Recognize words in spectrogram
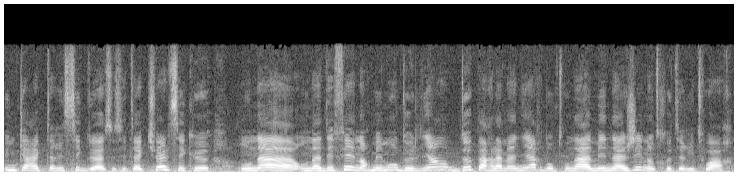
une caractéristique de la société actuelle, c'est qu'on a, on a défait énormément de liens de par la manière dont on a aménagé notre territoire.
